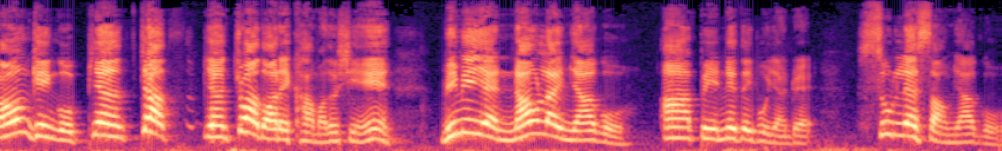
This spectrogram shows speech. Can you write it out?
ကောင်းကင်ကိုပြန်ကြပြန်ကြွသွားတဲ့ခါမှာဆိုရှင်မိမိရဲ့နောက်လိုက်များကိုအားပေးနှိမ့်သိမ့်ဖို့ရန်အတွက်ဆုလက်ဆောင်များကို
